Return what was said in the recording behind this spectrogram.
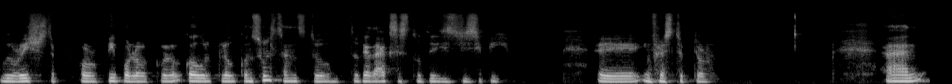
we reach the, or people or Google Cloud consultants to to get access to this GCP uh, infrastructure. And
